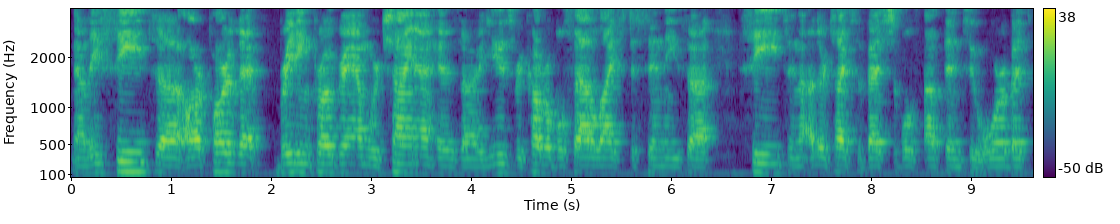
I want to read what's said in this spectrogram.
Now these seeds uh, are part of that breeding program where China has uh, used recoverable satellites to send these uh, seeds and other types of vegetables up into orbit,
